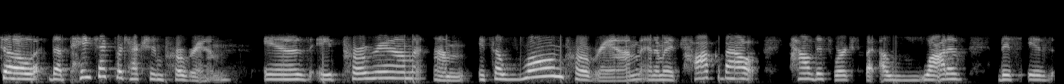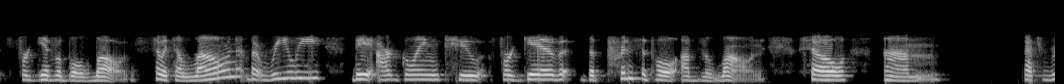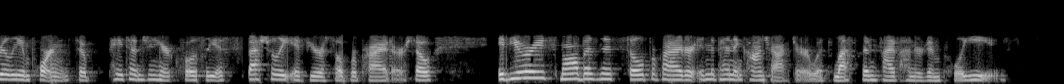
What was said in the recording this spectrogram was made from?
So the Paycheck Protection Program is a program, um, it's a loan program, and I'm going to talk about how this works, but a lot of this is forgivable loans. So it's a loan, but really they are going to forgive the principal of the loan. So um, that's really important. So pay attention here closely, especially if you're a sole proprietor. So if you're a small business, sole proprietor, independent contractor with less than 500 employees,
